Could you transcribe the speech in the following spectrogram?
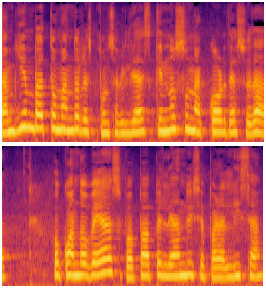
también va tomando responsabilidades que no son acorde a su edad o cuando ve a su papá peleando y se paraliza,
